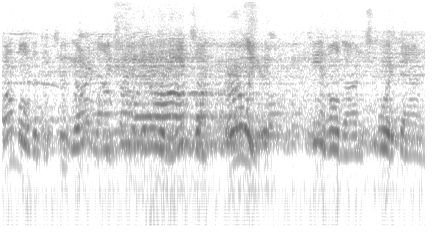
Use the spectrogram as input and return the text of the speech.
fumbled at the two-yard line trying to get into the end zone earlier, can't hold on, it's fourth down,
